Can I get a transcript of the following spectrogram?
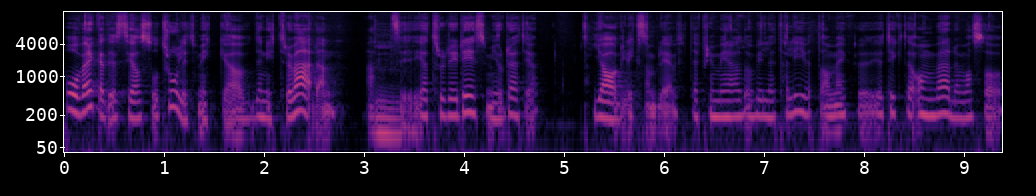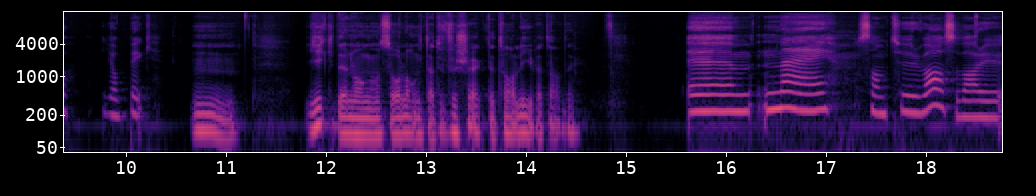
påverkades jag så otroligt mycket av den yttre världen. Att Mm. Jag tror det är det som gjorde att jag, jag liksom blev deprimerad och ville ta livet av mig. För jag tyckte omvärlden var så jobbig. Mm. Gick det någon gång så långt att du försökte ta livet av dig? Ehm, nej, som tur var så var det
